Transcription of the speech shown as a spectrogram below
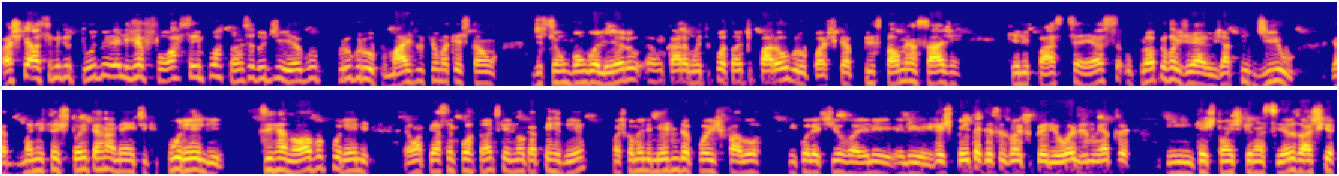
Acho que, acima de tudo, ele reforça a importância do Diego para o grupo, mais do que uma questão de ser um bom goleiro, é um cara muito importante para o grupo. Acho que a principal mensagem que ele passa é essa. O próprio Rogério já pediu, já manifestou internamente que por ele se renova, por ele é uma peça importante que ele não quer perder, mas como ele mesmo depois falou em coletiva, ele, ele respeita as decisões superiores, não entra em questões financeiras. Eu acho que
